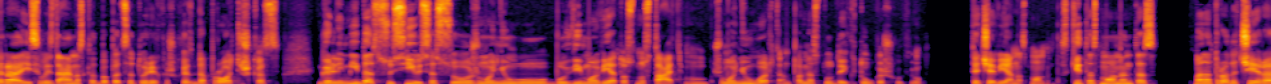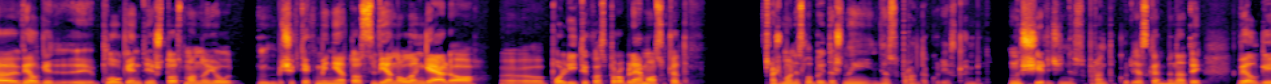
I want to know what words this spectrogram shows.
yra įsivaizdavimas, kad BPC turi kažkokias beprotiškas galimybės susijusias su žmonių buvimo vietos nustatymu, žmonių ar ten pamestų daiktų kažkokių. Tai čia vienas momentas. Kitas momentas Man atrodo, čia yra vėlgi e, plaukianti iš tos mano jau šiek tiek minėtos vieno langelio e, politikos problemos, kad žmonės labai dažnai nesupranta, kur jie skambina. Nuširdžiai nesupranta, kur jie skambina, tai vėlgi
